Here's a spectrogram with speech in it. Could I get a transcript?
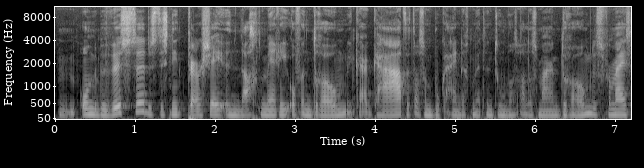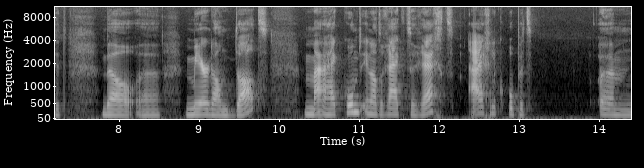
mm, onderbewuste. Dus het is niet per se een nachtmerrie of een droom. Ik, ik haat het als een boek eindigt met en toen was alles maar een droom. Dus voor mij is het wel eh, meer dan dat. Maar hij komt in dat rijk terecht eigenlijk op het ehm,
